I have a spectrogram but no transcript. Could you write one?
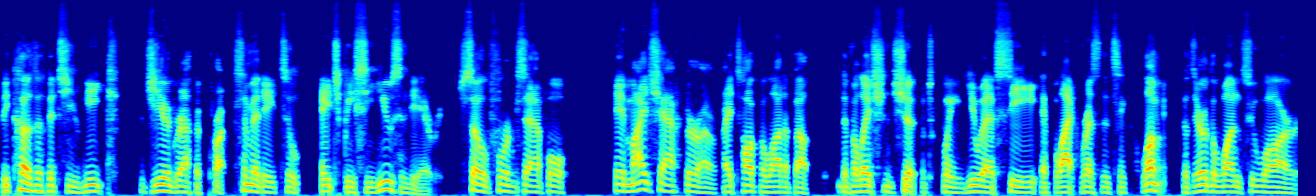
because of its unique geographic proximity to HBCUs in the area. So, for example, in my chapter, I, I talk a lot about the relationship between USC and Black residents in Columbia, because they're the ones who are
